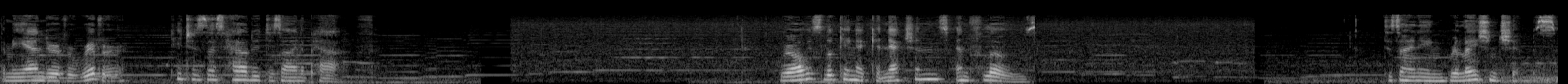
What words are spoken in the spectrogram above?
The meander of a river teaches us how to design a path. We're always looking at connections and flows. Designing relationships.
